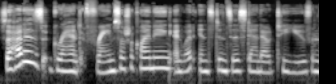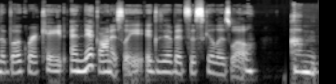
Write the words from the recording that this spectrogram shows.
So, how does Grant frame social climbing, and what instances stand out to you from the book where Kate and Nick, honestly, exhibits the skill as well? Um,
